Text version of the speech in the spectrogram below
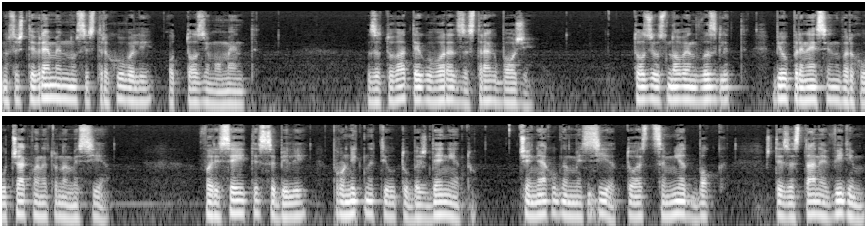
но същевременно се страхували от този момент. Затова те говорят за страх Божий. Този основен възглед бил пренесен върху очакването на Месия. Фарисеите са били проникнати от убеждението, че някога Месия, т.е. самият Бог, ще застане видим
